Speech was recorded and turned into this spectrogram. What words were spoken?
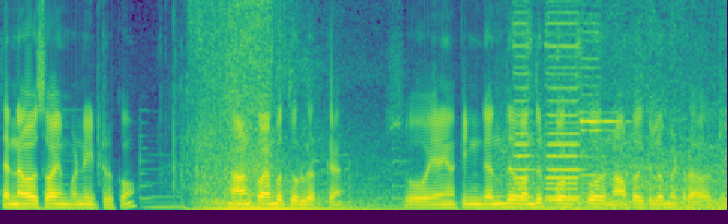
தென்னை விவசாயம் பண்ணிகிட்டு இருக்கோம். நான் கோயம்புத்தூரில் இருக்கேன். ஸோ எனக்கு இங்கேருந்து வந்துட்டு போகிறதுக்கு ஒரு நாற்பது கிலோமீட்டர் ஆகுது.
